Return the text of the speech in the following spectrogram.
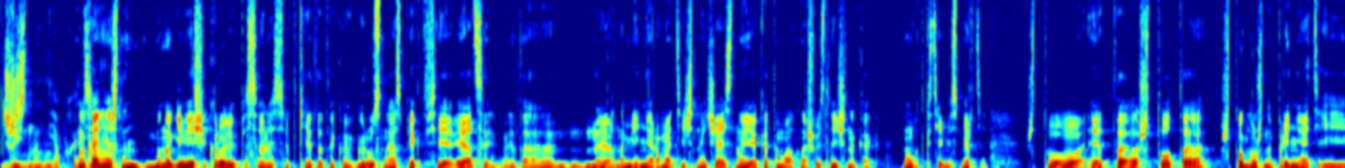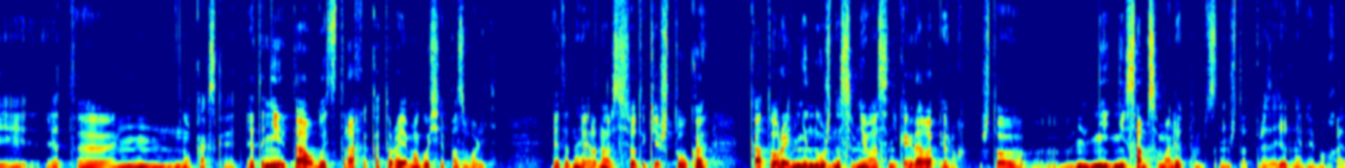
жизненно необходимы. Ну, конечно, многие вещи кровью писали, все-таки это такой грустный аспект всей авиации. Это, наверное, менее романтичная часть, но я к этому отношусь лично как, ну, вот к теме смерти, что это что-то, что нужно принять, и это, ну, как сказать, это не та область страха, которую я могу себе позволить. Это, наверное, все-таки штука, которой не нужно сомневаться никогда, во-первых, что э, не, не сам самолет, там с ним что-то произойдет, не дай бог, а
